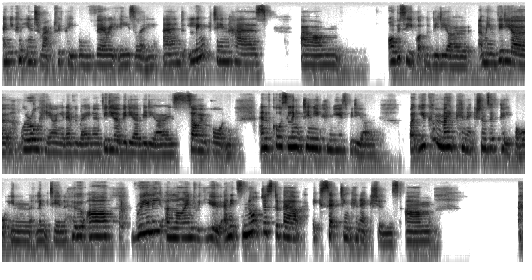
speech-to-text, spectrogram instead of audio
and you can interact with people very easily. And LinkedIn has um, obviously you've got the video. I mean video we're all hearing it everywhere you know video video video is so important. And of course linkedin you can use video but you can make connections with people in linkedin who are really aligned with you. And it's not just about accepting connections. Um,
